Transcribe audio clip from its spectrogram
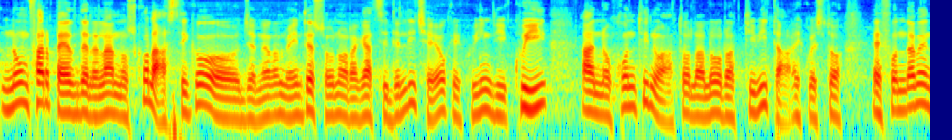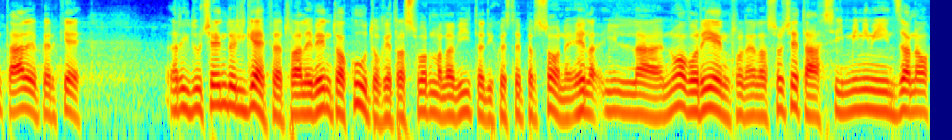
non far perdere l'anno scolastico, generalmente sono ragazzi del liceo che quindi qui hanno continuato la loro attività e questo è fondamentale perché riducendo il gap tra l'evento acuto che trasforma la vita di queste persone e il nuovo rientro nella società si minimizzano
